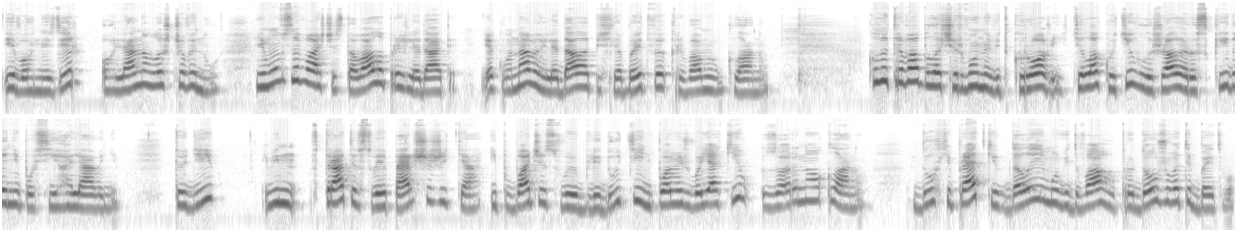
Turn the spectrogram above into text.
і вогнезір оглянув лощовину. Йому все важче ставало приглядати, як вона виглядала після битви кривавим кланом. Коли трава була червона від крові, тіла котів лежали розкидані по всій галявині. Тоді він втратив своє перше життя і побачив свою бліду тінь поміж вояків зореного клану. Духи предків дали йому відвагу продовжувати битву,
